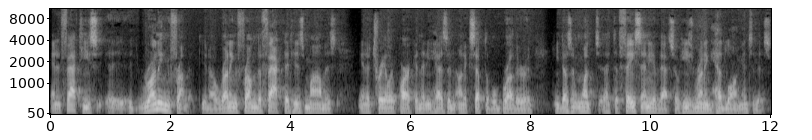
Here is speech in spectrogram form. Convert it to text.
and in fact, he's uh, running from it, you know, running from the fact that his mom is in a trailer park and that he has an unacceptable brother, and he doesn't want uh, to face any of that, so he's running headlong into this.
